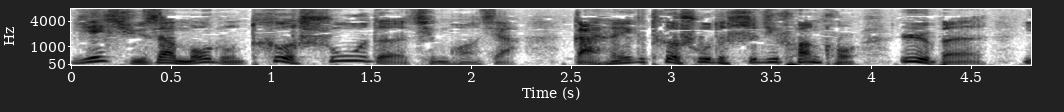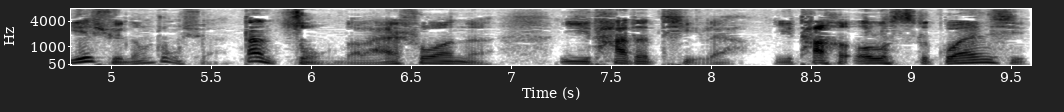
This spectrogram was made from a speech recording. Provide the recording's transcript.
也许在某种特殊的情况下，赶上一个特殊的时机窗口，日本也许能中选。但总的来说呢，以他的体量，以他和俄罗斯的关系，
